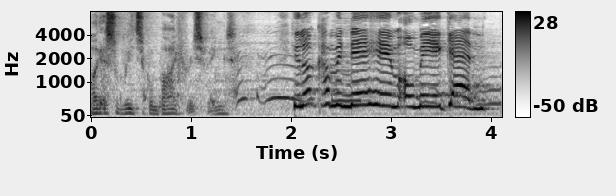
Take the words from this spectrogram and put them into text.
I'll get somebody to come by for his things. You're not coming near him or me again.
